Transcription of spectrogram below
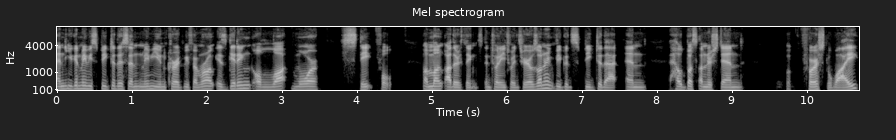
and you can maybe speak to this and maybe you can correct me if I'm wrong, is getting a lot more stateful, among other things, in 2023. I was wondering if you could speak to that and help us understand first why,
